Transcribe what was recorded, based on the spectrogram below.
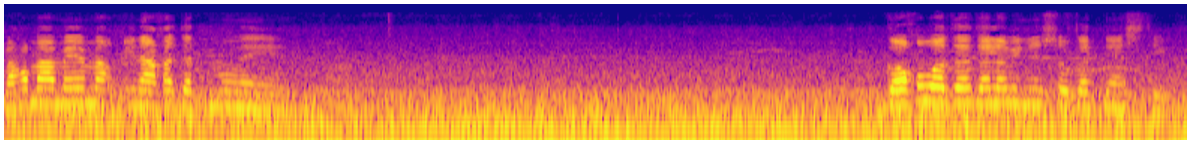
Baka mamaya ma- kinakagat mo eh. Goku, wag gagalawin yung sugat niya, Steve.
